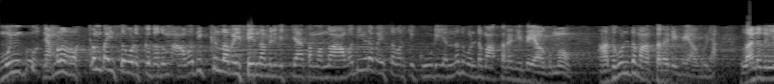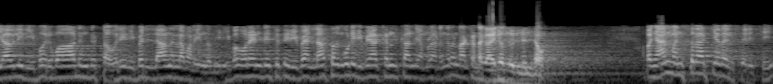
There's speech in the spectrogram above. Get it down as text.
മുൻകൂ നമ്മൾ റൊക്കം പൈസ കൊടുക്കുന്നതും അവധിക്കുള്ള പൈസയും തമ്മിൽ വ്യത്യാസം വന്നു. അവധിയുടെ പൈസ കുറച്ച് കൂടി എന്നതുകൊണ്ട് മാത്രം രൂപയാകുമോ? അതുകൊണ്ട് മാത്രം രൂപയാകൂല. അല്ലാണ്ട് ദുനിയാവിൽ രൂപ ഒരുപാടുണ്ട് ഒരു റിബ ഇല്ല എന്നല്ല പറയുന്നത്. രൂപ കുറെ ഉണ്ട് വെച്ചിട്ട് രൂപ അല്ലാത്തതും കൂടി രൂപയാക്കാണ്ട് നമ്മൾ ഇടങ്ങറുണ്ടാക്കേണ്ട കാര്യമൊന്നുമില്ലല്ലോ. അപ്പൊ ഞാൻ മനസ്സിലാക്കിയതനുസരിച്ച്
